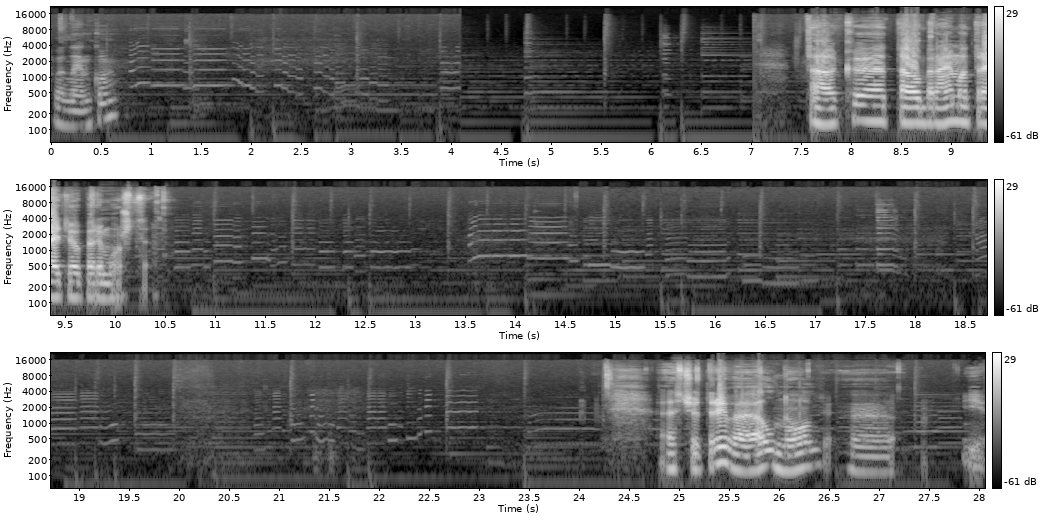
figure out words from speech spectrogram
Хвилинку. Так, е, та обираємо третього переможця. S4, VL0 е, і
